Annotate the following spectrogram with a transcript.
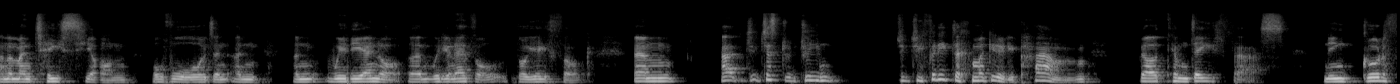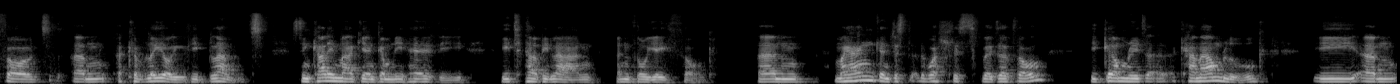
am y manteision o fod yn, yn, yn, yn wirioneddol ddwyieithog. Um, A just dwi'n dwi, dwi ffynu dychmygu really pam fel cymdeithas ni'n gwrthod um, y cyfleoedd i blant sy'n cael eu magu yn Gymru heddi i tyfu lan yn ddwyieithog. Um, mae angen just y wellus gwleidyddol i gymryd cam amlwg i, um,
